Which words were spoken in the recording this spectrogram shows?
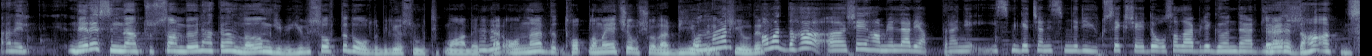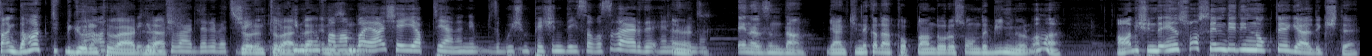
hani neresinden tutsam böyle hakikaten lağım gibi. Ubisoft'ta da oldu biliyorsun bu tip muhabbetler. Onlar da toplamaya çalışıyorlar bir yıldır Onlar iki yıldır. ama daha şey hamleler yaptılar. Hani ismi geçen isimleri yüksek şeyde olsalar bile gönderdiler. Evet daha sanki daha aktif bir Daha görüntü aktif bir verdiler. görüntü verdiler evet. Şey, Görüntü verdiler falan azından. bayağı şey yaptı yani. Hani biz bu işin peşindeyiz havası verdi en azından. Evet. En azından. Yani ki ne kadar toplandı orası onu da bilmiyorum ama abi şimdi en son senin dediğin noktaya geldik işte.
